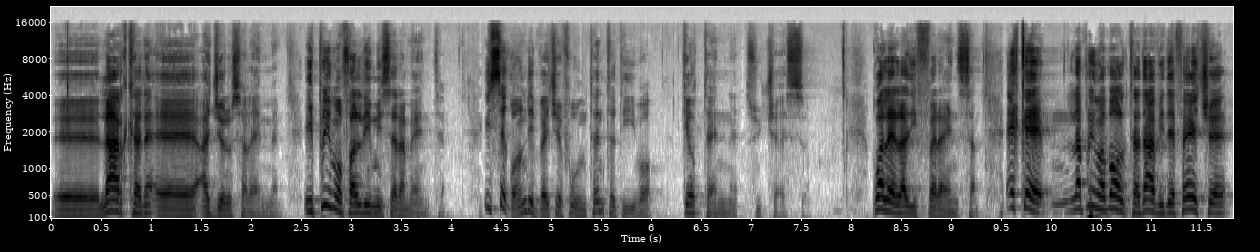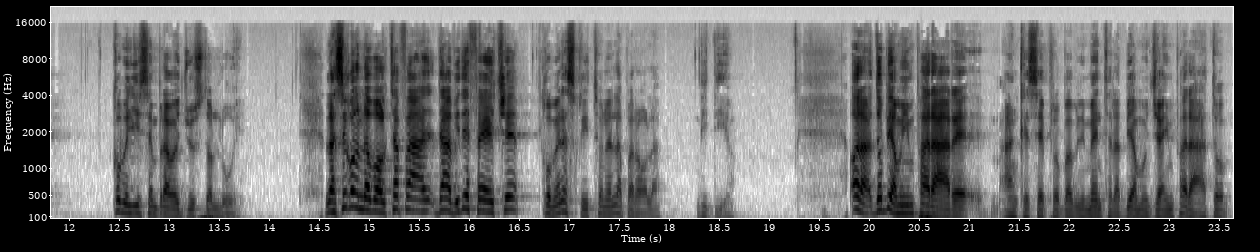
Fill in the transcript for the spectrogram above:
eh, l'arca eh, a Gerusalemme. Il primo fallì miseramente, il secondo invece fu un tentativo che ottenne successo. Qual è la differenza? È che la prima volta Davide fece come gli sembrava giusto a lui. La seconda volta fa- Davide fece come era scritto nella parola di Dio. Ora dobbiamo imparare, anche se probabilmente l'abbiamo già imparato,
